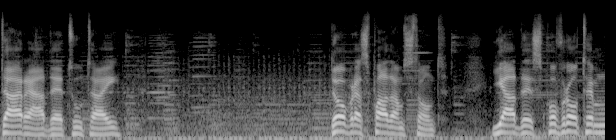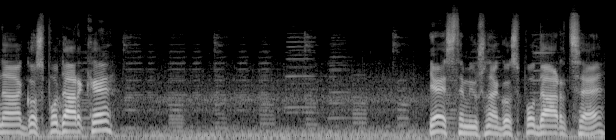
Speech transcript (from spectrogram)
da radę tutaj. Dobra, spadam stąd. Jadę z powrotem na gospodarkę. Ja jestem już na gospodarce.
